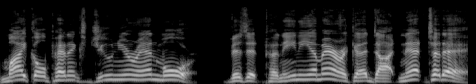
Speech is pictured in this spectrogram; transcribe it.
Michael Penix Jr., and more. Visit PaniniAmerica.net today.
